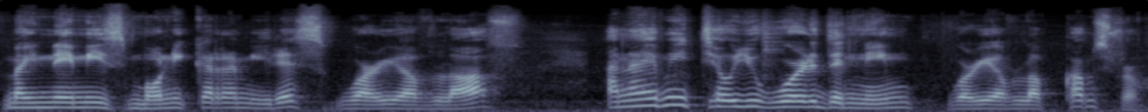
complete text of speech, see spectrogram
My name is Monica Ramirez, Warrior of Love, and let me tell you where the name Warrior of Love comes from.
